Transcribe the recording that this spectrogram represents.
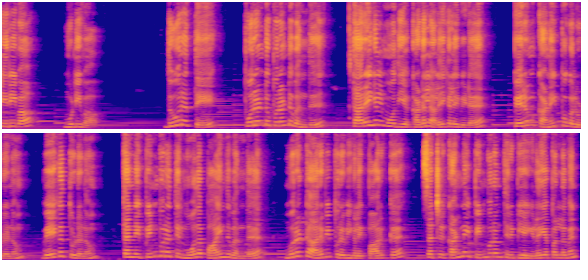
பிரிவா முடிவா. தூரத்தே புரண்டு புரண்டு வந்து தரையில் மோதிய கடல் அலைகளை விட பெரும் கணைப்புகளுடனும் வேகத்துடனும் தன்னை பின்புறத்தில் மோத பாய்ந்து வந்த முரட்டு அரபிப்புறவிகளை பார்க்க சற்று கண்ணை பின்புறம் திருப்பிய இளைய பல்லவன்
